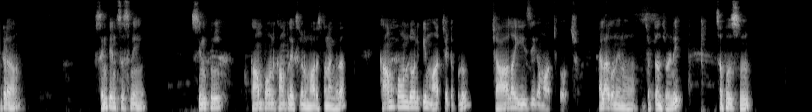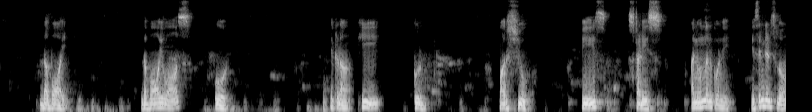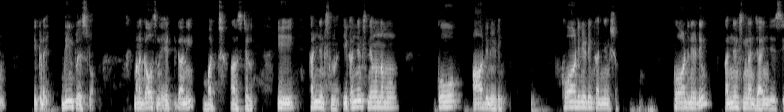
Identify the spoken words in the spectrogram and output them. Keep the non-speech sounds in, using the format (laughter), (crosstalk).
ఇక్కడ సెంటెన్సెస్ని simple compound కాంప్లెక్స్లను మారుస్తున్నాం కదా. కాంపౌండ్లోనికి మార్చేటప్పుడు చాలా ఈజీగా మార్చుకోవచ్చు. ఎలాగో నేను చెప్తాను చూడండి. Suppose the boy the boy was poor ఇక్కడ he could pursue his studies అని ఉందనుకోండి ఈ సెంటెన్స్లో ఇక్కడ దీని ప్లేస్లో మనకు కావాల్సిన ఎట్ కానీ బట్ ఆర్ స్టిల్ ఈ కంజంక్షన్. ఈ conjunction ఏమన్నాము? Coordinating. Coordinating conjunction. Coordinating conjunction కానీ జాయిన్ చేసి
